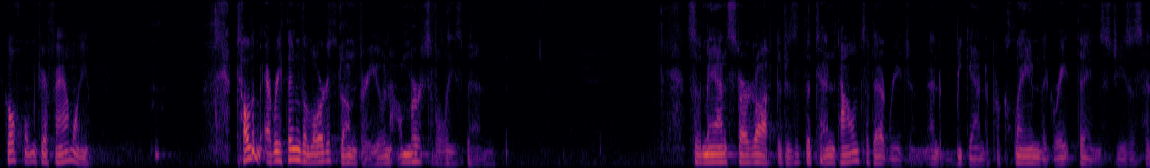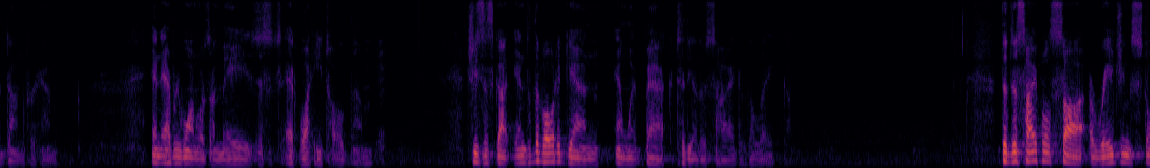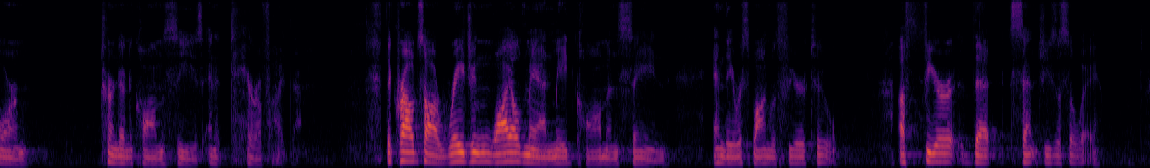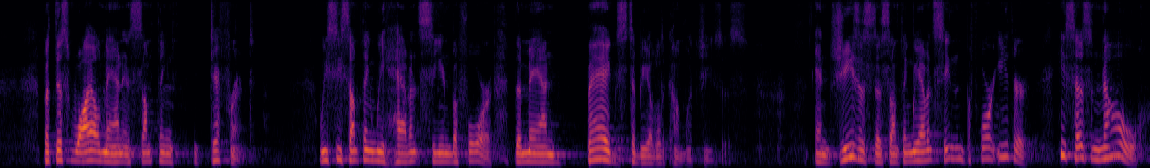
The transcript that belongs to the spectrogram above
go home to your family. Tell them everything the Lord has done for you and how merciful he's been. So the man started off to visit the 10 towns of that region and began to proclaim the great things Jesus had done for him. And everyone was amazed at what he told them. Jesus got into the boat again and went back to the other side of the lake. The disciples saw a raging storm turned into calm seas, and it terrified them. The crowd saw a raging wild man made calm and sane and they respond with fear too a fear that sent Jesus away. But this wild man is something different. We see something we haven't seen before. The man begs to be able to come with Jesus. And Jesus does something we haven't seen before either. He says no.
